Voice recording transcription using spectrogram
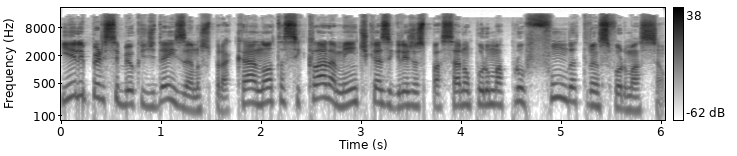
e ele percebeu que de 10 anos para cá nota-se claramente que as igrejas passaram por uma profunda transformação.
